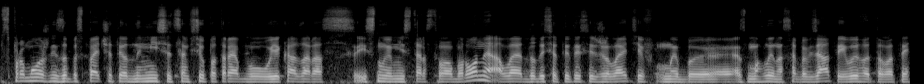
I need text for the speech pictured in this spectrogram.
спроможні забезпечити одним місяцем всю потребу, яка зараз існує в Міністерства оборони, але до 10 тисяч жилетів ми б змогли на себе взяти і виготовити.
